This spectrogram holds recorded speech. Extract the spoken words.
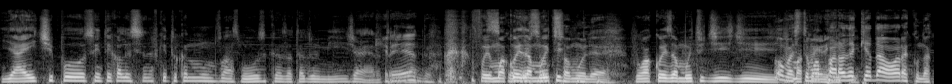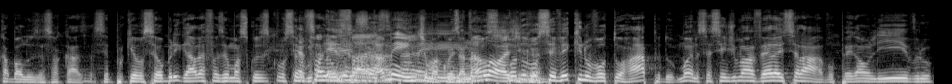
E aí, tipo, eu sentei com a Alessandra, fiquei tocando umas músicas até dormir e já era. tá? Credo. Foi uma Você coisa muito. com sua mulher. Foi uma coisa muito de. de Não, mas de tem uma parada hippie. que é da hora quando acaba a luz na sua casa. Porque você é obrigado a fazer umas coisas que você não Você não. Exatamente, uma coisa Então, analógica. Quando você vê que não voltou rápido, mano, você acende uma vela e sei lá, vou pegar um livro.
